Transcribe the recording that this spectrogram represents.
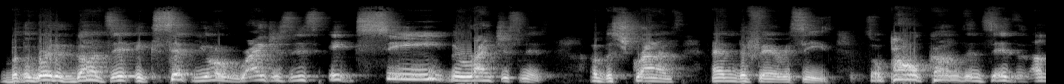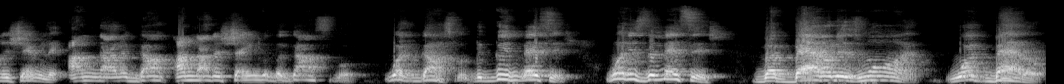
but the word of God said, except your righteousness exceed the righteousness of the scribes and the Pharisees. So Paul comes and says unashamedly, I'm not a God, I'm not ashamed of the gospel. What gospel? The good message. What is the message? The battle is won. What battle?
